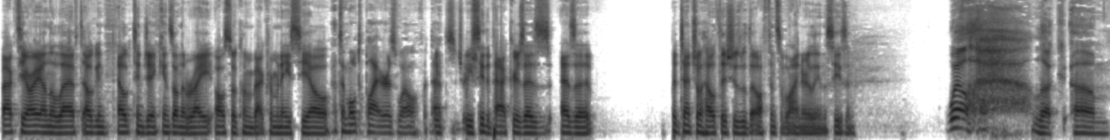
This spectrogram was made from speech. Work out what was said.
Bakhtiari on the left, Elgin, Elgton Jenkins on the right, also coming back from an ACL. That's a multiplier as well with that we, we see the Packers as as a potential health issues with the offensive line early in the season. Well, look, um,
